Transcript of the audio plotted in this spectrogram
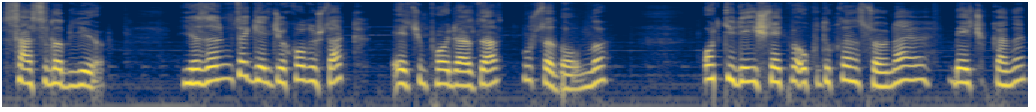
sarsılabiliyor. Yazarımıza gelecek olursak Elçin Poyraz'dan Bursa doğumlu. ODTÜ'de işletme okuduktan sonra Belçika'nın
